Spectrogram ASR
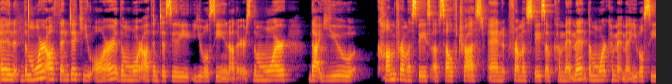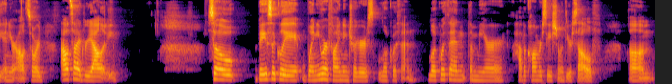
and the more authentic you are the more authenticity you will see in others. The more that you come from a space of self-trust and from a space of commitment the more commitment you will see in your outside outside reality. So basically when you are finding triggers look within. Look within the mirror. Have a conversation with yourself. Um,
